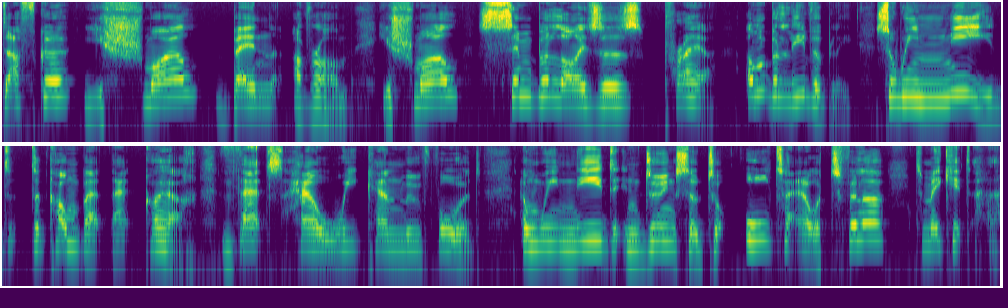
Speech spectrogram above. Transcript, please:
Dafka Yishmael ben Avram. Yishmael symbolizes prayer unbelievably. So we need to combat that koyach. That's how we can move forward. And we need, in doing so, to alter our tefillah to make it uh,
